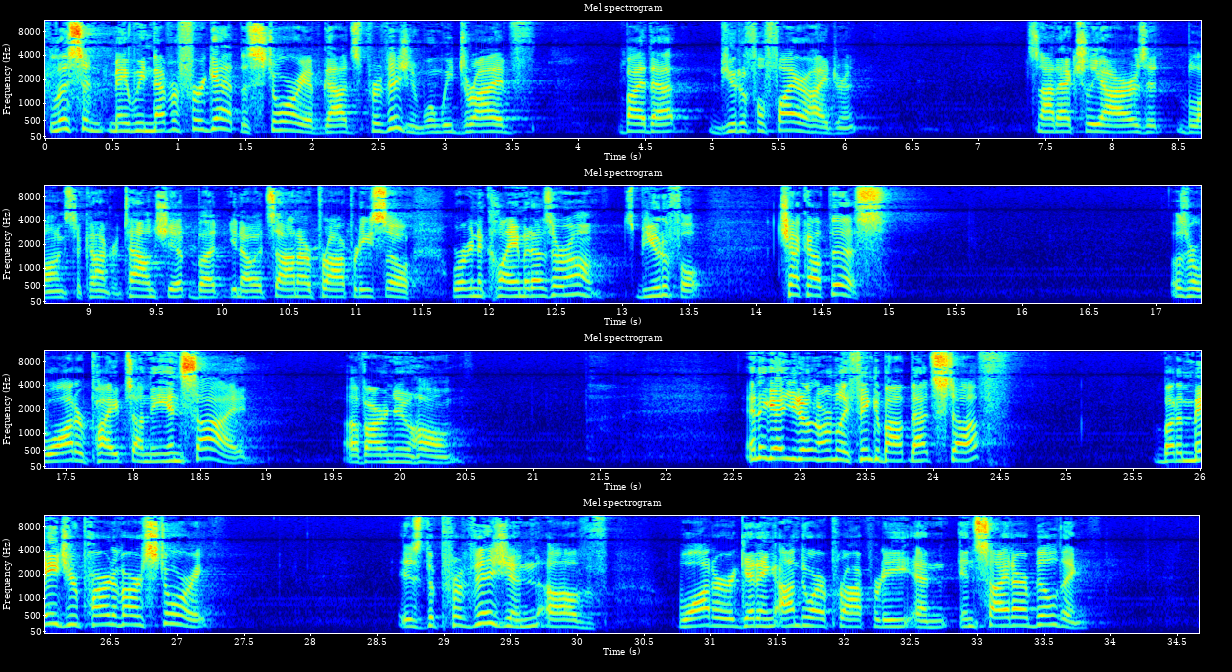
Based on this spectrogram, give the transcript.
Listen, may we never forget the story of God's provision when we drive by that beautiful fire hydrant. It's not actually ours, it belongs to Concord Township, but you know, it's on our property, so we're going to claim it as our own. It's beautiful. Check out this. Those are water pipes on the inside of our new home. And again, you don't normally think about that stuff, but a major part of our story is the provision of water getting onto our property and inside our building.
